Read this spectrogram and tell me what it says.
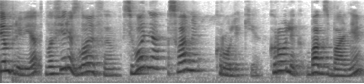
Всем привет! В эфире Зло ФМ. Сегодня с вами кролики. Кролик Бакс Банни.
